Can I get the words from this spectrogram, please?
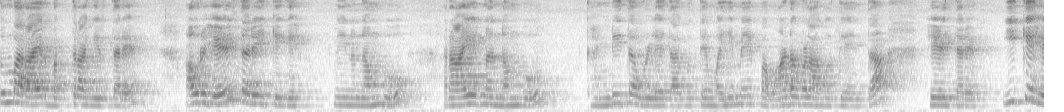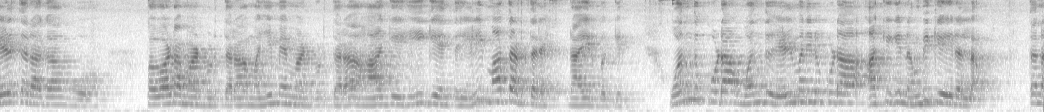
ತುಂಬ ರಾಯರ್ ಭಕ್ತರಾಗಿರ್ತಾರೆ. ಅವರು ಹೇಳ್ತಾರೆ ಈಕೆಗೆ, ನೀನು ನಂಬು, ರಾಯರ್ನ ನಂಬು, ಖಂಡಿತ ಒಳ್ಳೆಯದಾಗುತ್ತೆ ಮಹಿಮೆ ಪವಾಡಗಳಾಗುತ್ತೆ ಅಂತ ಹೇಳ್ತಾರೆ. ಈಕೆ ಹೇಳ್ತಾರಾಗ, ಓ ಪವಾಡ ಮಾಡಿಬಿಡ್ತಾರ, ಮಹಿಮೆ ಮಾಡಿಬಿಡ್ತಾರ, ಹಾಗೆ ಹೀಗೆ ಅಂತ ಹೇಳಿ ಮಾತಾಡ್ತಾರೆ ರಾಯರ ಬಗ್ಗೆ. ಒಂದು ಕೂಡ, ಒಂದು ಹೇಳ್ಮನಿನೂ ಕೂಡ ಆಕೆಗೆ ನಂಬಿಕೆ ಇರಲ್ಲ. ತನ್ನ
